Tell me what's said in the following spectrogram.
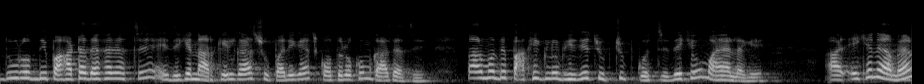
দূর অবধি পাহাড়টা দেখা যাচ্ছে, এদিকে নারকেল গাছ, সুপারি গাছ, কত রকম গাছ আছে। তার মধ্যে পাখিগুলো ভিজে চুপচুপ করছে, দেখেও মায়া লাগে। আর এখানে আমার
